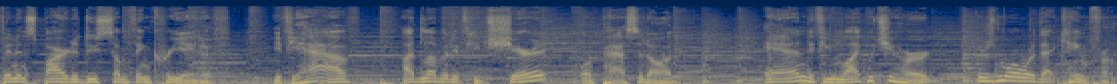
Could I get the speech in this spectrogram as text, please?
been inspired to do something creative. If you have, I'd love it if you'd share it or pass it on. And if you like what you heard, there's more where that came from.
